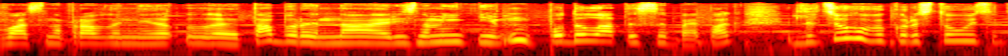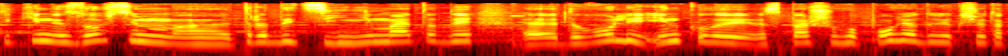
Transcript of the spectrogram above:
у вас направлені табори на різноманітні ну, подолати себе. Так для цього використовуються такі не зовсім традиційні методи, Е, доволі інколи з першого погляду, якщо так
